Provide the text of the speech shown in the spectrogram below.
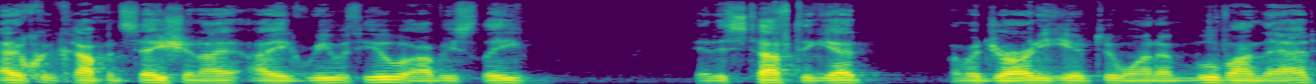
adequate compensation, I, I agree with you. Obviously, it is tough to get a majority here to want to move on that.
